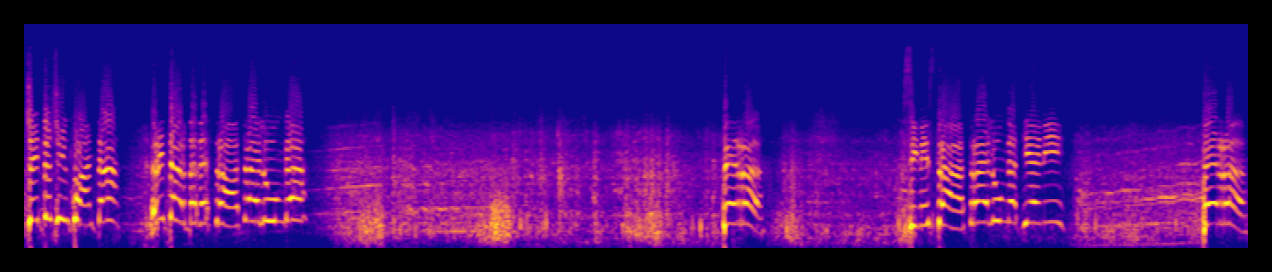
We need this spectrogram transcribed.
150 ritarda destra 3 lunga! Per sinistra 3 lunga tieni! Per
